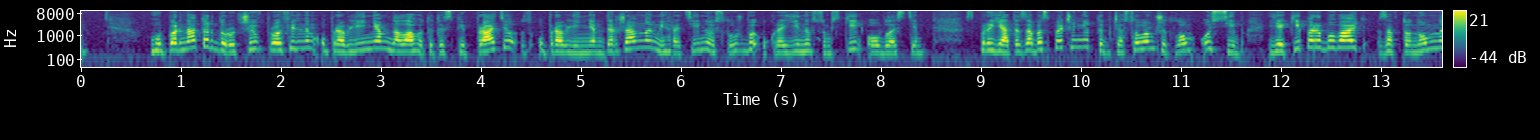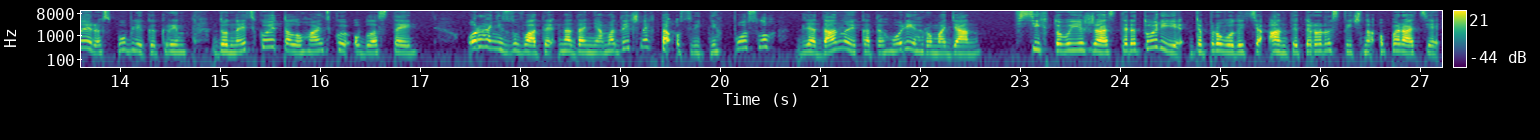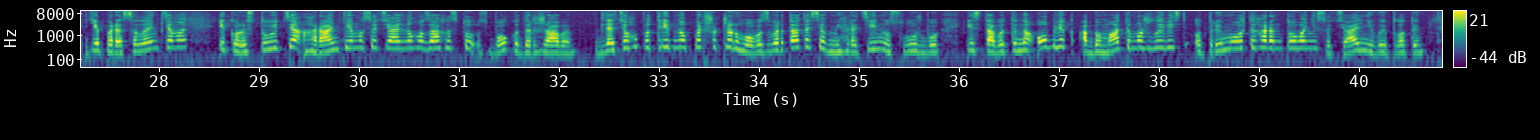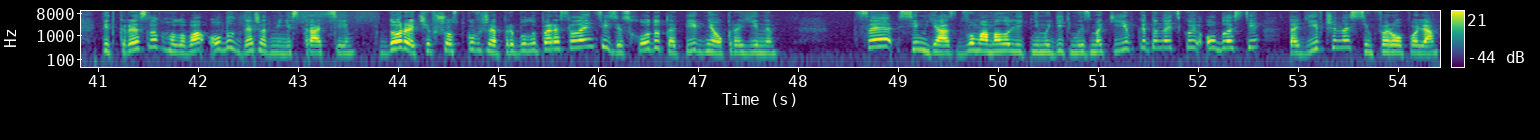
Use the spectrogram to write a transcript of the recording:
Губернатор доручив профільним управлінням налагодити співпрацю з управлінням Державної міграційної служби України в Сумській області, сприяти забезпеченню тимчасовим житлом осіб, які перебувають з Автономної Республіки Крим, Донецької та Луганської областей. Організувати надання медичних та освітніх послуг для даної категорії громадян. Всі, хто виїжджає з території, де проводиться антитерористична операція, є переселенцями і користуються гарантіями соціального захисту з боку держави. Для цього потрібно першочергово звертатися в міграційну службу і ставити на облік, аби мати можливість отримувати гарантовані соціальні виплати, підкреслив голова облдержадміністрації. До речі, в шостку вже прибули переселенці зі сходу та півдня України. Це сім'я з двома малолітніми дітьми з Макіївки Донецької області та дівчина з Сімферополя.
